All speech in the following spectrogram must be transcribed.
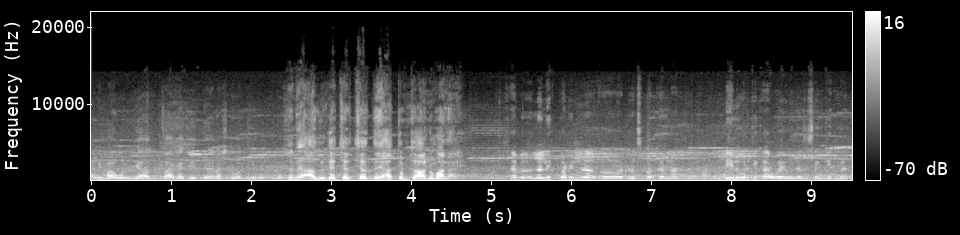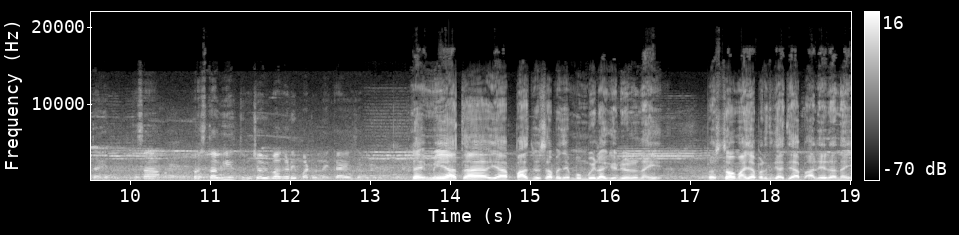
आणि मावळ या जागा ज्या आहेत त्या राष्ट्रवादीला मिळतील नाही, अजून काही चर्चाच नाही. हा तुमचा अनुमान आहे. साहेब ललित पाटील ड्रग्ज प्रकरणात डीलवरती कारवाई होण्याचे संकेत मिळत आहेत. तसा प्रस्तावही तुमच्या विभागाकडे पाठवला आहे काय झालं नाही मी आता या पाच दिवसामध्ये मुंबईला गेलेलो नाही. प्रस्ताव माझ्यापर्यंत काय अद्याप आलेला नाही.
